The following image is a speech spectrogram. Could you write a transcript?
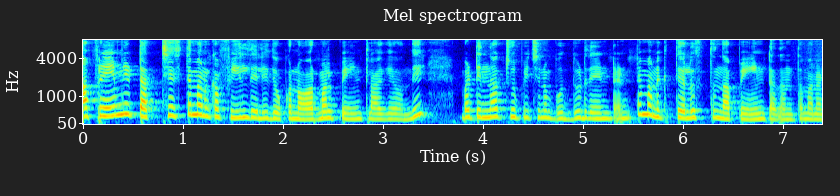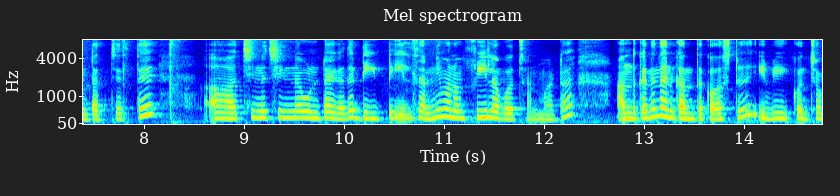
ఆ ఫ్రేమ్ని టచ్ చేస్తే మనకు ఆ ఫీల్ తెలియదు ఒక నార్మల్ పెయింట్ లాగే ఉంది. బట్ ఇందాక చూపించిన బుద్ధుడిది ఏంటంటే మనకి తెలుస్తుంది ఆ పెయింట్ అదంతా మనం టచ్ చేస్తే చిన్న చిన్న ఉంటాయి కదా డీటెయిల్స్ అన్నీ మనం ఫీల్ అవ్వచ్చు అనమాట అందుకనే దానికి అంత కాస్ట్. ఇవి కొంచెం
